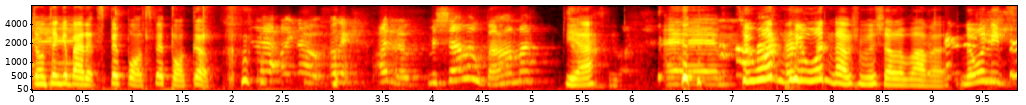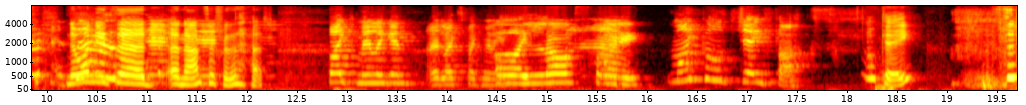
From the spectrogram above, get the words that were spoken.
Don't think about it. Spitball, spitball, go. yeah, I know. Okay, I don't know. Michelle Obama. Don't Yeah. ask me why. Um, who wouldn't? Who wouldn't have Michelle Obama? No one needs. No one needs a, an answer for that. Spike Milligan. I like Spike Milligan. Oh, I love Spike. Michael J. Fox. Okay. It's an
